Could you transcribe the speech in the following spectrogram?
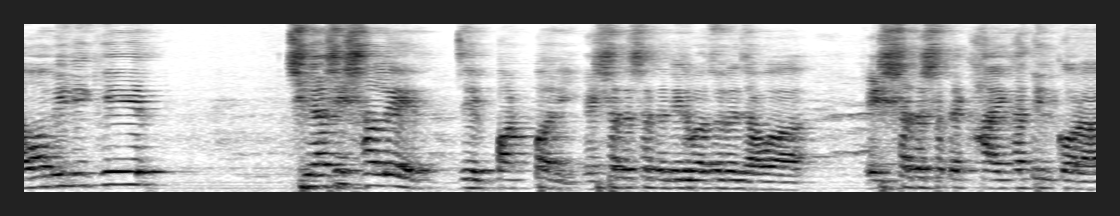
আওয়ামী লীগের ছিয়াশি সালের যে পাটপারি এর সাথে সাথে নির্বাচনে যাওয়া এর সাথে সাথে খায় খাতিল করা,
